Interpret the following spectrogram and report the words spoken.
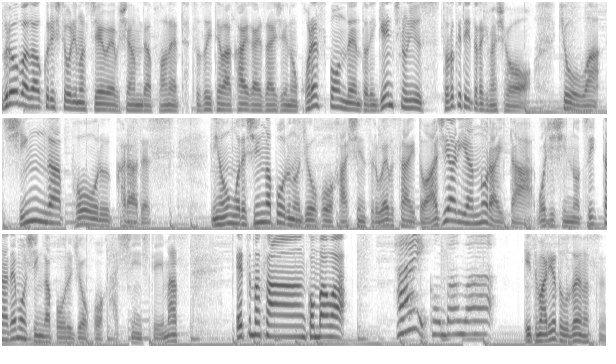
グローバーがお送りしております。J-Web シャムダプラネット続いては海外在住のコレスポンデントに現地のニュース届けていただきましょう。今日はシンガポールからです。日本語でシンガポールの情報を発信するウェブサイトアジアリアンのライター。ご自身のツイッターでもシンガポール情報を発信しています。えつまさんこんばんは。はい、こんばんは。いつもありがとうございます。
